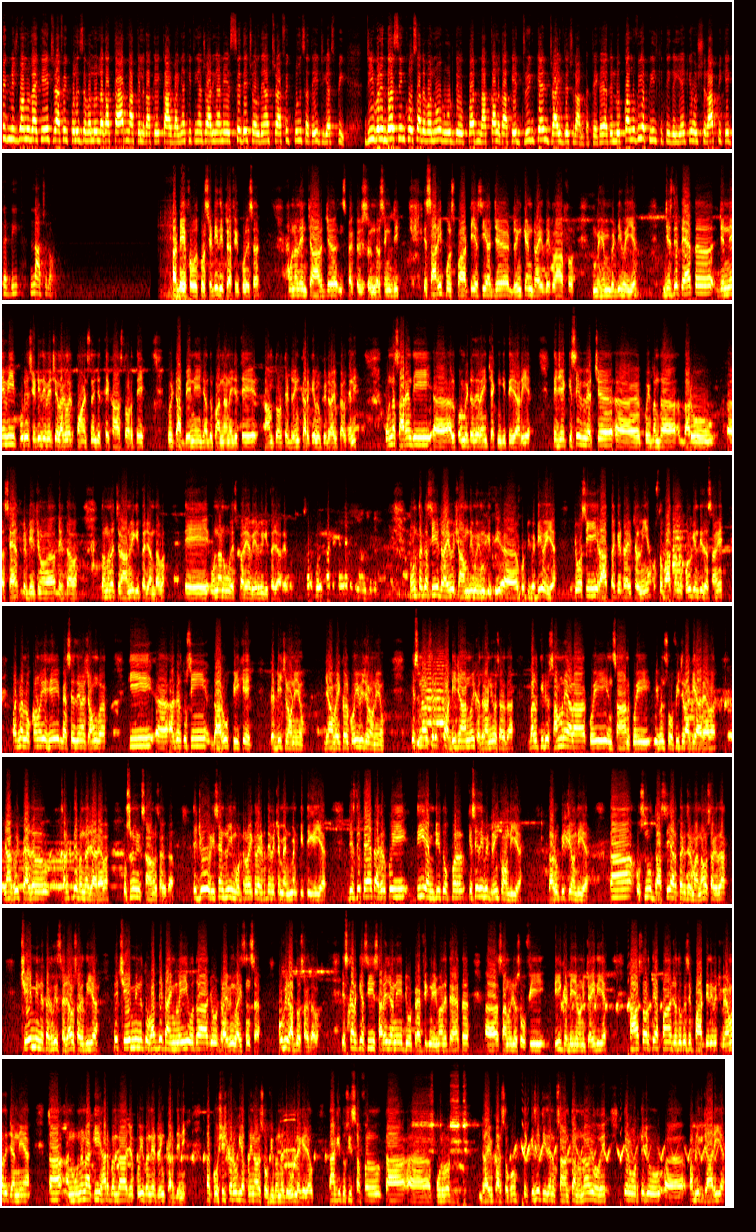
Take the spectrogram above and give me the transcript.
Traffic ਨਿਯਮਾਂ ਨੂੰ ਲੈ ਕੇ ਟ੍ਰੈਫਿਕ ਪੁਲਿਸ ਦੇ ਵੱਲੋਂ ਲਗਾਤਾਰ ਨਾਕੇ ਲਗਾ ਕੇ ਕਾਰਵਾਈਆਂ ਕੀਤੀਆਂ ਜਾ ਰਹੀਆਂ ਨੇ। ਇਸੇ ਦੇ ਚਲਦਿਆਂ ਟ੍ਰੈਫਿਕ ਪੁਲਿਸ ਅਤੇ ਡੀਐਸਪੀ ਜੀ ਵਰਿੰਦਰ ਸਿੰਘ ਖੋਸਾ ਦੇ ਵੱਲੋਂ ਰੋਡ ਦੇ ਉੱਪਰ ਨਾਕਾ ਲਗਾ ਕੇ ਡਰਿੰਕ ਐਂਡ ਡਰਾਈਵ ਦੇ ਚਲਾਨ ਕੱਟੇ ਗਏ ਅਤੇ ਲੋਕਾਂ ਨੂੰ ਵੀ ਅਪੀਲ ਕੀਤੀ ਗਈ ਹੈ ਕਿ ਉਹ ਸ਼ਰਾਬ ਪੀ ਕੇ ਗੱਡੀ ਨਾ ਚਲਾਉਣ। ਸਾਡੇ ਫਿਰੋਜ਼ਪੁਰ ਸਿਟੀ ਦੀ ਟ੍ਰੈਫਿਕ ਪੁਲਿਸ ਹੈ। ਉਹਨਾਂ ਦੇ ਇੰਚਾਰਜ ਇੰਸਪੈਕਟਰ ਜਸਵਿੰਦਰ ਸਿੰਘ ਜੀ, ਤੇ ਸਾਰੀ ਪੁਲਿਸ ਪਾਰਟੀ, ਅਸੀਂ ਅੱਜ ਡਰਿੰਕ ਐਂਡ ਡਰਾਈਵ ਦੇ ਖਿਲਾਫ ਮੁਹਿੰਮ ਵਿੱਢੀ ਹੋਈ ਹੈ। ਜਿਸ ਦੇ ਤਹਿਤ ਜਿੰਨੇ ਵੀ ਪੂਰੇ ਸਿਟੀ ਦੇ ਵਿੱਚ ਅਲੱਗ-ਅਲੱਗ ਪੁਆਇੰਟਸ ਨੇ, ਜਿੱਥੇ ਖਾਸ ਤੌਰ ਤੇ ਕੋਈ ਢਾਬੇ ਨੇ ਜਾਂ ਦੁਕਾਨਾਂ ਨੇ, ਜਿੱਥੇ ਆਮ ਤੌਰ ਤੇ ਡਰਿੰਕ ਕਰਕੇ ਲੋਕੀ ਡਰਾਈਵ ਕਰਦੇ ਨੇ, ਉਹਨਾਂ ਸਾਰਿਆਂ ਦੀ ਅਲਕੋਮੀਟਰ ਦੇ ਰਾਹੀਂ ਚੈਕਿੰਗ ਕੀਤੀ ਜਾ ਰਹੀ ਹੈ। ਤੇ ਜੇ ਕਿਸੇ ਵੀ ਵਿੱਚ ਕੋਈ ਬੰਦਾ दारू ਸਹਿਤ ਗੱਡੀ ਚਲਾਉਂਦਾ, ਦਿਖਦਾ ਵਾ, ਤਾਂ ਉਹਨਾਂ ਦਾ ਚਲਾਨ ਵੀ ਕੀਤਾ ਜਾਂਦਾ ਵਾ। ਤੇ ਉਹਨਾਂ ਨੂੰ ਇਸ ਬਾਰੇ ਅਵੇਅਰ ਵੀ ਕੀਤਾ ਜਾ ਰਿਹਾ ਵਾ। ਸਰ ਹੁਣ ਤੱਕ ਕਿੰਨੇ ਕੁ ਚਲਾਨ ਜਿਹੜੇ? ਹੁਣ ਤੱਕ ਅਸੀਂ ਡਰਾਈਵ ਸ਼ਾਮ ਦੀ ਮੁਹਿੰਮ ਕੀਤੀ ਵੱਡੀ ਵੱਡੀ ਹੋਈ ਆ ਜੋ ਅਸੀਂ ਰਾਤ ਤੱਕ ਇਹ ਡਰਾਈਵ ਚੱਲਣੀ ਆ ਉਸ ਤੋਂ ਬਾਅਦ ਤੁਹਾਨੂੰ ਕੁੱਲ ਗਿਣਤੀ ਦੱਸਾਂਗੇ। ਬਟ ਮੈਂ ਲੋਕਾਂ ਨੂੰ ਇਹ ਮੈਸੇਜ ਦੇਣਾ ਚਾਹੂੰਗਾ ਕਿ ਅਗਰ ਤੁਸੀਂ दारू ਪੀ ਕੇ ਗੱਡੀ ਚਲਾਉਣੀ ਹੋ ਜਾਂ ਵਹੀਕਲ ਕੋਈ ਵੀ ਚਲਾਉਣੇ ਹੋ ਇਸ ਨਾਲ ਸਿਰਫ ਤੁਹਾਡੀ ਜਾਨ ਨੂੰ ਹੀ ਖਤਰਾ ਨਹੀਂ ਹੋ ਸਕਦਾ। ਬਲਕਿ ਜੋ ਸਾਹਮਣੇ ਵਾਲਾ ਕੋਈ ਇਨਸਾਨ ਕੋਈ ਈਵਨ ਸੋਫੀ ਚਲਾ ਕੇ ਆ ਰਿਹਾ ਵਾ ਜਾਂ ਕੋਈ ਪੈਦਲ ਸੜਕ ਤੇ ਬੰਦਾ ਜਾ ਰਿਹਾ ਵਾ ਉਸ ਨੂੰ ਵੀ ਨੁਕਸਾਨ ਹੋ ਸਕਦਾ। ਤੇ ਜੋ ਰੀਸੈਂਟਲੀ ਮੋਟਰ ਵਹੀਕਲ ਐਕਟ ਦੇ ਵਿੱਚ ਅਮੈਂਡਮੈਂਟ ਕੀਤੀ ਗਈ ਆ, ਜਿਸ ਦੇ ਤਹਿਤ ਅਗਰ ਕੋਈ 30 mg ਤੋਂ ਉੱਪਰ ਕਿਸੇ ਦੀ ਵੀ ਡਰਿੰਕ ਆਉਂਦੀ ਆ ਦਾਰੂ ਪੀਤੀ ਆਉਂਦੀ ਆ, ਤਾਂ ਉਸ ਨੂੰ 10000 ਤੱਕ ਜੁਰਮਾਨਾ ਹੋ ਸਕਦਾ 6 ਮਹੀਨੇ ਤੱਕ ਦੀ ਸਜ਼ਾ ਹੋ ਸਕਦੀ ਆ ਤੇ 6 ਮਹੀਨੇ ਤੋਂ ਵੱਧ ਦੇ ਟਾਈਮ ਲਈ ਉਹਦਾ ਜੋ ਡਰਾਈਵਿੰਗ ਲਾਇਸੈਂਸ ਆ, ਉਹ ਵੀ ਰੱਦ ਹੋ ਸਕਦਾ ਵਾ। ਇਸ ਕਰਕੇ ਅਸੀਂ ਸਾਰੇ ਜਣੇ ਜੋ ਟ੍ਰੈਫਿਕ ਨਿਯਮਾਂ ਦੇ ਤਹਿਤ ਸਾਨੂੰ ਜੋ ਸੋਫੀ ਹੀ ਗੱਡੀ ਚਲਾਉਣੀ ਚਾਹੀਦੀ ਹੈ, ਖਾਸ ਤੌਰ ਤੇ ਆਪਾਂ ਜਦੋਂ ਕਿਸੇ ਪਾਰਟੀ ਦੇ ਵਿੱਚ ਵਿਆਹਾਂ ਤੇ ਜਾਂਦੇ ਆ ਤਾਂ ਅਨਮੂਨਨ ਆ ਕਿ ਹਰ ਬੰਦਾ ਜਾਂ ਕੋਈ ਬੰਦੇ ਡਰਿੰਕ ਕਰਦੇ ਨੇ, ਤਾਂ ਕੋਸ਼ਿਸ਼ ਕਰੋ ਕਿ ਆਪਣੇ ਨਾਲ ਸੋਫੀ ਬੰਦਾ ਜ਼ਰੂਰ ਲੈ ਕੇ ਜਾਓ, ਤਾਂ ਕਿ ਤੁਸੀਂ ਸਫਲਤਾ ਪੂਰਵਕ ਡਰਾਈਵ ਕਰ ਸਕੋ ਤੇ ਕਿਸੇ ਚੀਜ਼ ਦਾ ਨੁਕਸਾਨ ਤੁਹਾਨੂੰ ਨਾ ਹੋਵੇ ਤੇ ਰੋਡ ਤੇ ਜੋ ਪਬਲਿਕ ਜਾ ਰਹੀ ਆ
